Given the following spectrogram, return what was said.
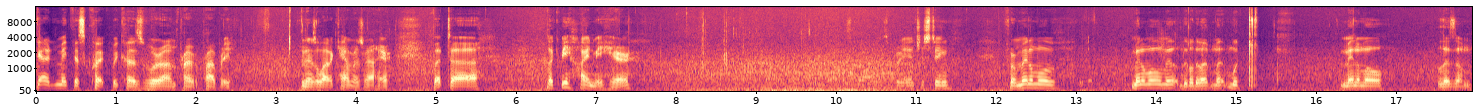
gotta make this quick because we're on private property and there's a lot of cameras around here. But uh, look behind me here. It's pretty interesting. For minimal, minimal, minimalism.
